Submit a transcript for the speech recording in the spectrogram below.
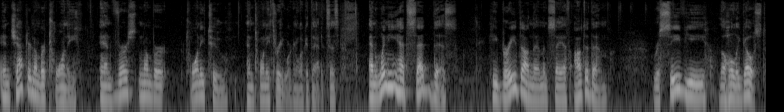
In chapter number 20 and verse number 22 and 23, we're going to look at that. It says, And when he had said this, he breathed on them and saith unto them, Receive ye the Holy Ghost.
